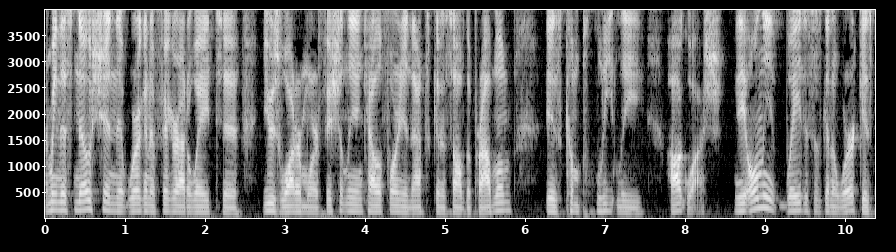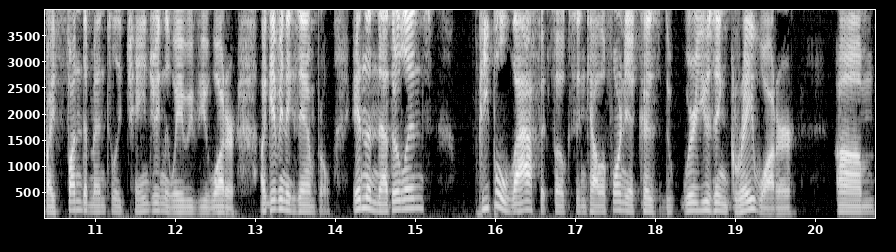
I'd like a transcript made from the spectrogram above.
I mean, this notion that we're going to figure out a way to use water more efficiently in California and that's going to solve the problem is completely hogwash. The only way this is going to work is by fundamentally changing the way we view water. I'll give you an example. In the Netherlands, people laugh at folks in California because we're using gray water. Um,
